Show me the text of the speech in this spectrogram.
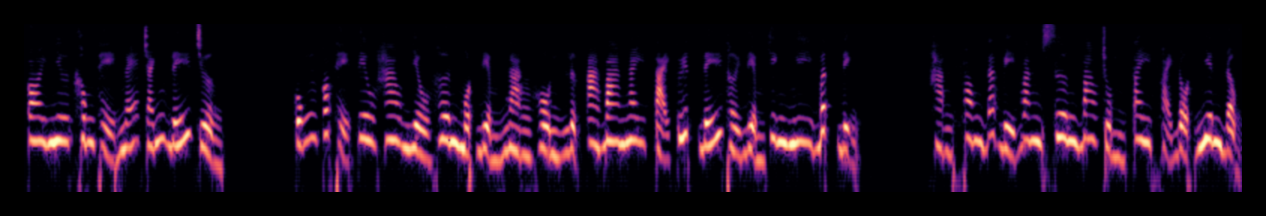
Coi như không thể né tránh đế trưởng. Cũng có thể tiêu hao nhiều hơn một điểm nàng hồn lực A3 ngay tại tuyết đế thời điểm kinh nghi bất định. Hàn Phong đã bị băng xương bao trùm tay phải đột nhiên động.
